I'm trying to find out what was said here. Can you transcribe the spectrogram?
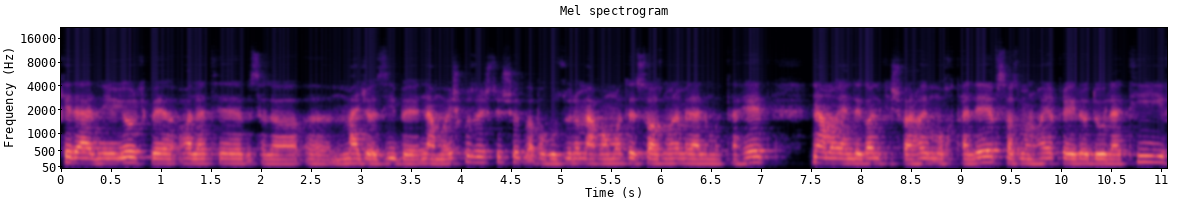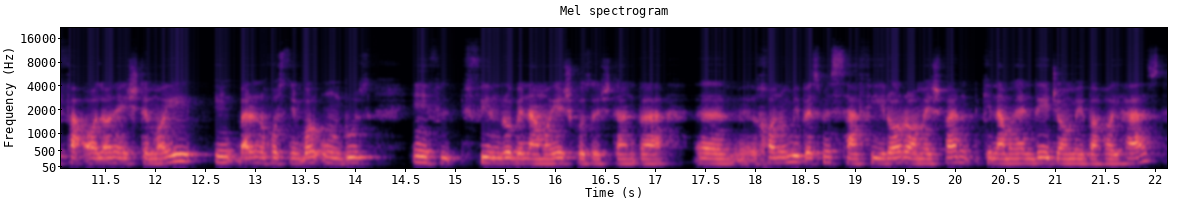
که در نیویورک به حالت مثلا مجازی به نمایش گذاشته شد و با حضور مقامات سازمان ملل متحد نمایندگان کشورهای مختلف سازمانهای غیر دولتی فعالان اجتماعی این برای نخستین بار اون روز این فیلم رو به نمایش گذاشتن و خانومی به اسم سفیرا رامشور که نماینده جامعه بهایی هست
